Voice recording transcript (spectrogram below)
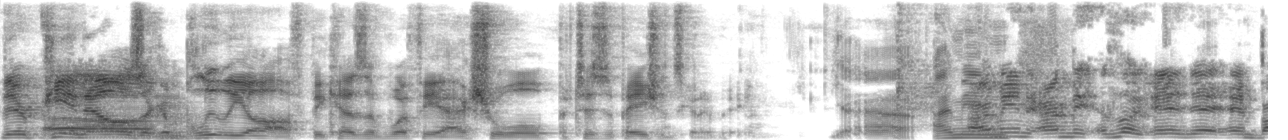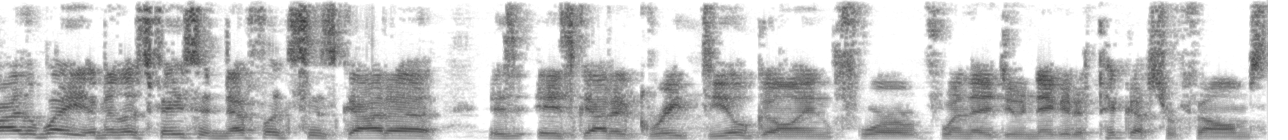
Their P and Ls are Um, completely off because of what the actual participation is going to be. Yeah. I mean, I mean, I mean, look, and, and by the way, I mean, let's face it, Netflix has got a is, is got a great deal going for, for when they do negative pickups for films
